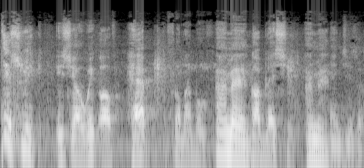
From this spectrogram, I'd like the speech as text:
This week is your week of help from above. Amen. God bless you. Amen. In Jesus' name.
